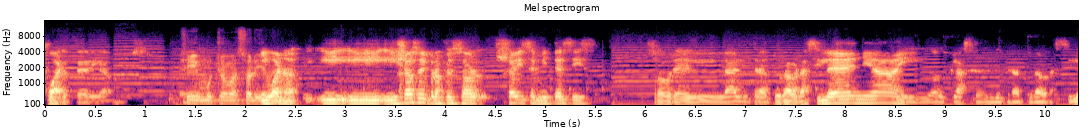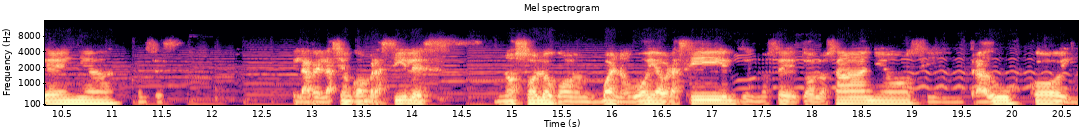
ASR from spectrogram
fuerte, digamos. Sí, mucho más sólida. Y bueno, y, yo soy profesor, yo hice mi tesis sobre la literatura brasileña y doy clases de literatura brasileña. Entonces, la relación con Brasil es no solo con, bueno, voy a Brasil, no sé, todos los años y traduzco y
